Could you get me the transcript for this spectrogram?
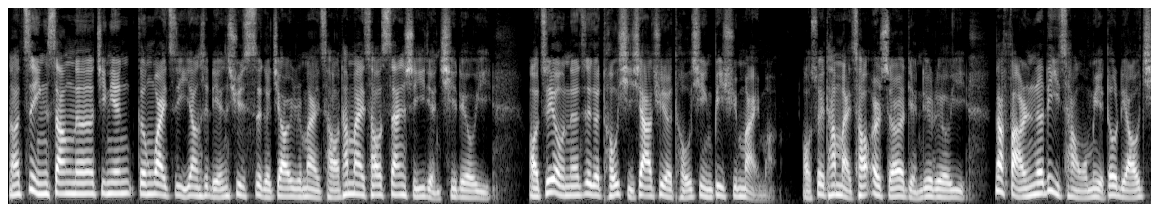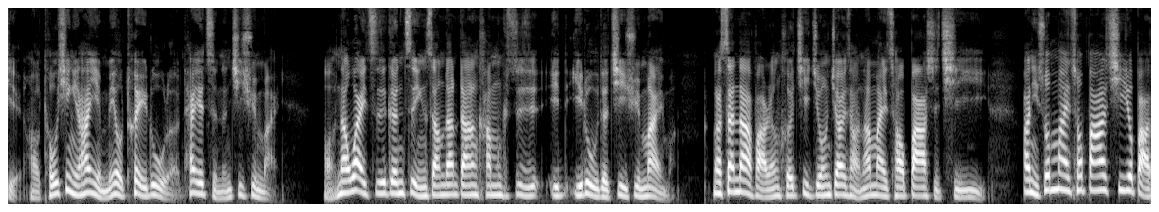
那自营商呢？今天跟外资一样是连续四个交易日卖超，他卖超三十一点七六亿哦。只有呢这个头洗下去的投信必须买嘛哦，所以他买超二十二点六六亿。那法人的立场我们也都了解，好，投信他也没有退路了，他也只能继续买哦。那外资跟自营商当当然他们是一一路的继续卖嘛。那三大法人合计集中交易场他卖超八十七亿啊。你说卖超八十七就把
